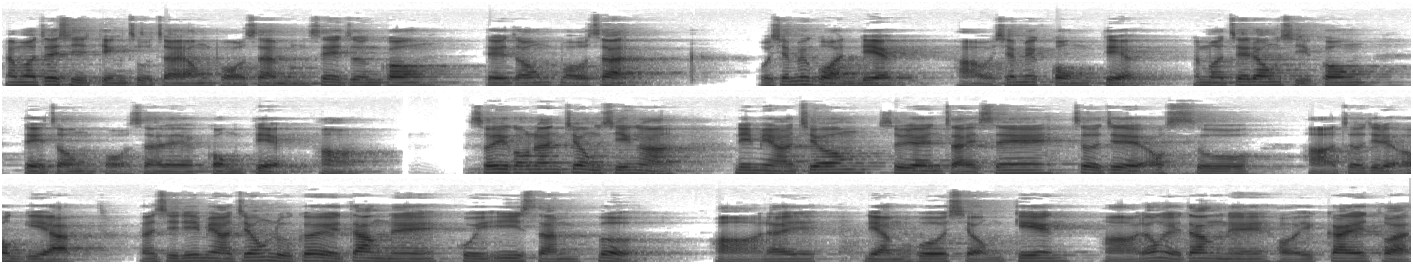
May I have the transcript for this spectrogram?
那么这是定住在王菩萨问世尊讲，地藏菩萨有啥物愿力，啊，有啥物功德？那么这拢是讲地藏菩萨的功德，啊。所以讲咱众生啊，你命中虽然在生做即个恶事，啊，做即个恶业，但是你命中如果会当呢皈依三宝，啊，来。念佛上经，啊，拢会当呢，互伊解脱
